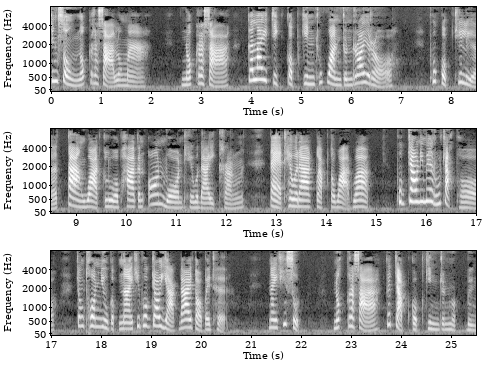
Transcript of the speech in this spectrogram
จึงส่งนกกระสาลงมา นกกระสาก็ไล่จิกกบกินทุกวันจนร่อยหรอ ผู้กบที่เหลือต่างหวาดกลัวพากันอ้อนวอนเทวดาอีกครั้ง แต่เทวดากลับตวาดว่า พวกเจ้านี่ไม่รู้จักพอ จงทนอยู่กับนายที่พวกเจ้าอยากได้ต่อไปเถอะ ในที่สุด นกกระสาก็จับกบกินจนหมดบึง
